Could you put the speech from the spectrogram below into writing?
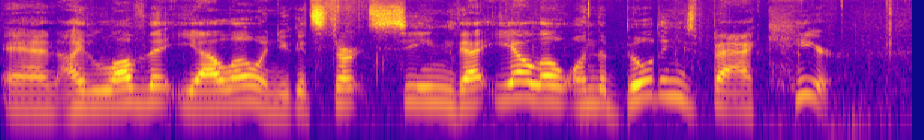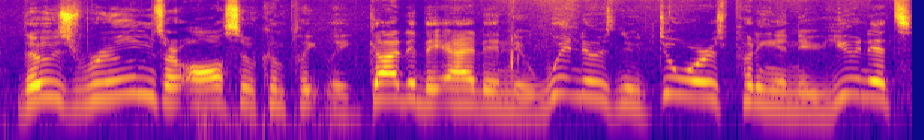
And I love that yellow, and you could start seeing that yellow on the buildings back here. Those rooms are also completely gutted. They added in new windows, new doors, putting in new units.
